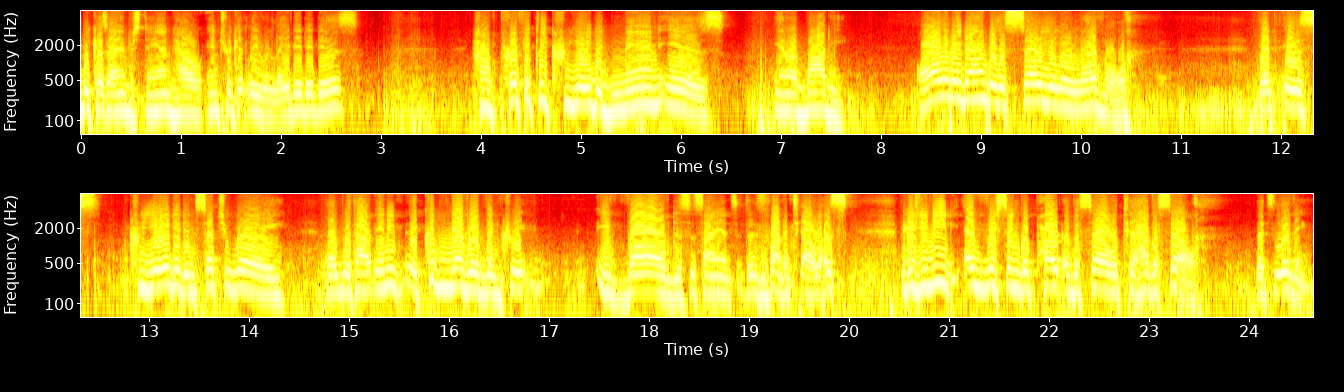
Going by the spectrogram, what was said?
Because I understand how intricately related it is, how perfectly created man is in our body, all the way down to the cellular level that is created in such a way that without any, it could never have been cre- evolved, as the science doesn't want to tell us, because you need every single part of the cell to have a cell that's living.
